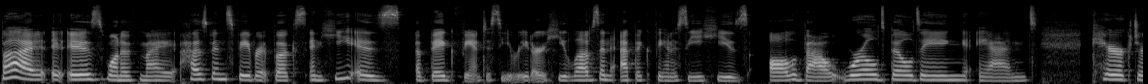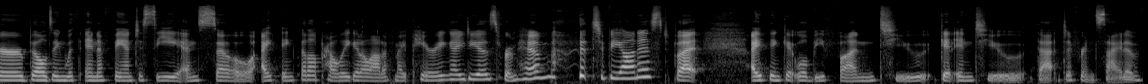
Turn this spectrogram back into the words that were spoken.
But it is one of my husband's favorite books, and he is a big fantasy reader. He loves an epic fantasy. He's all about world building and character building within a fantasy. And so I think that I'll probably get a lot of my pairing ideas from him, to be honest. But I think it will be fun to get into that different side of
